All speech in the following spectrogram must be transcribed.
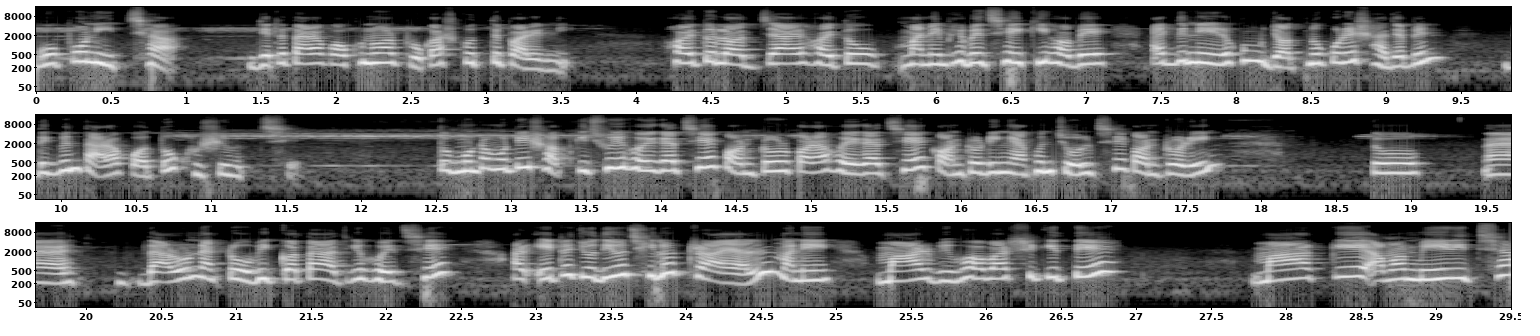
গোপন ইচ্ছা, যেটা তারা কখনো আর প্রকাশ করতে পারেনি। হয়তো লজ্জায়, হয়তো মানে ভেবেছে কি হবে, একদিন এরকম যত্ন করে সাজাবেন, দেখবেন তারা কত খুশি হচ্ছে। তো মোটামুটি সব কিছুই হয়ে গেছে কন্ট্রোল করা হয়ে গেছে কন্ট্রোলিং এখন চলছে কন্ট্রোলিং তো দারুণ একটা অভিজ্ঞতা আজকে হয়েছে। আর এটা যদিও ছিল ট্রায়াল মানে মার বিবাহবার্ষিকীতে মাকে আমার মেয়ের ইচ্ছা,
